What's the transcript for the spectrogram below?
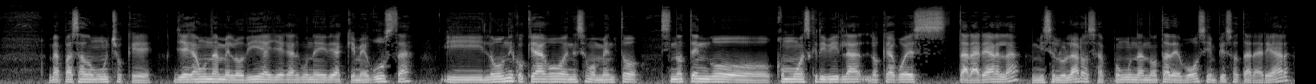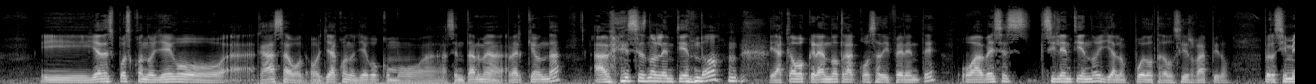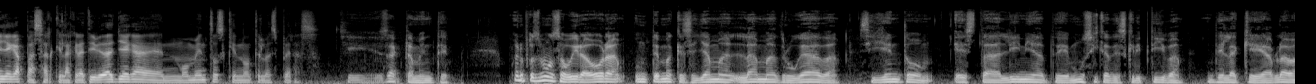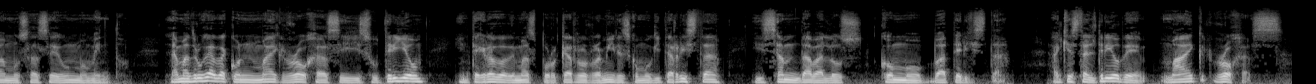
Me ha pasado mucho que llega una melodía, llega alguna idea que me gusta y lo único que hago en ese momento, si no tengo cómo escribirla, lo que hago es tararearla en mi celular, o sea, pongo una nota de voz y empiezo a tararear y ya después cuando llego a casa o, ya cuando llego como a sentarme a ver qué onda, a veces no le entiendo y acabo creando otra cosa diferente o a veces sí le entiendo y ya lo puedo traducir rápido, pero sí me llega a pasar que la creatividad llega en momentos que no te lo esperas. Sí, exactamente. Bueno, pues vamos a oír ahora un tema que se llama La Madrugada, siguiendo esta línea de música descriptiva de la que hablábamos hace un momento. La Madrugada con Mike Rojas y su trío, integrado además por Carlos Ramírez como guitarrista y Sam Dávalos como baterista. Aquí está el trío de Mike Rojas.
